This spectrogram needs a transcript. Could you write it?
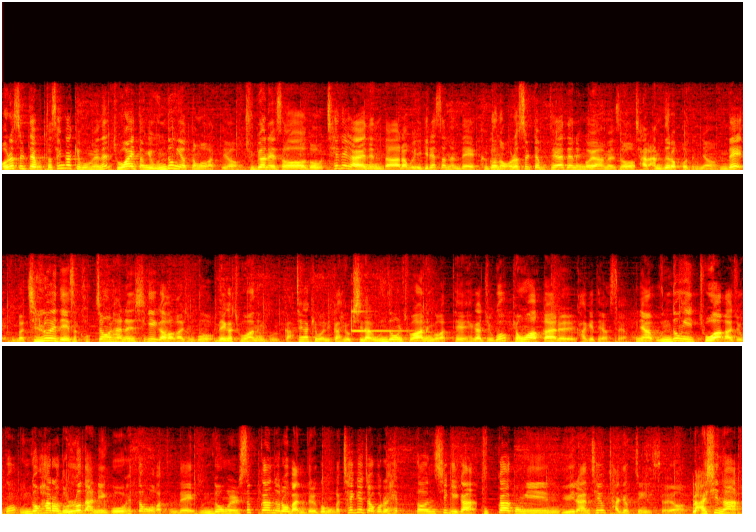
어렸을 때부터 생각해보면 좋아했던 게 운동이었던 것 같아요. 주변에서 너 체대 가야 된다라고 얘기를 했었는데 그거는 어렸을 때부터 해야 되는 거야 하면서 잘 안 들었거든요. 근데 뭔가 진로에 대해서 걱정을 하는 시기가 와가지고 내가 좋아하는 게 뭘까 생각해보니까 역시 난 운동을 좋아하는 것 같아 해가지고 경호학과를 가게 되었어요. 그냥 운동이 좋아가지고 운동하러 놀러 다니고 했던 것 같은데 운동을 습관으로 만들고 뭔가 체계적으로 했던 시기가 국가공인 유일한 체육 자격증이 있어요. 나시나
